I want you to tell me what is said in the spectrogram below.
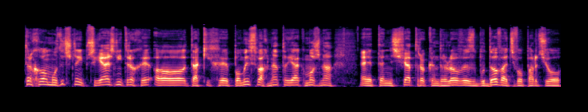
trochę o muzycznej przyjaźni, trochę o takich e, pomysłach na to, jak można e, ten świat rock'n'rollowy zbudować w oparciu o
